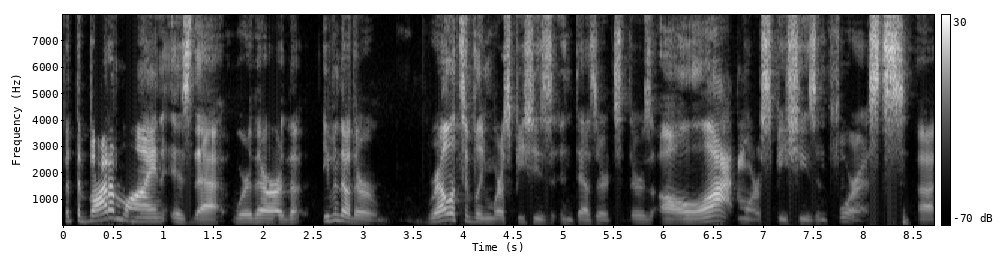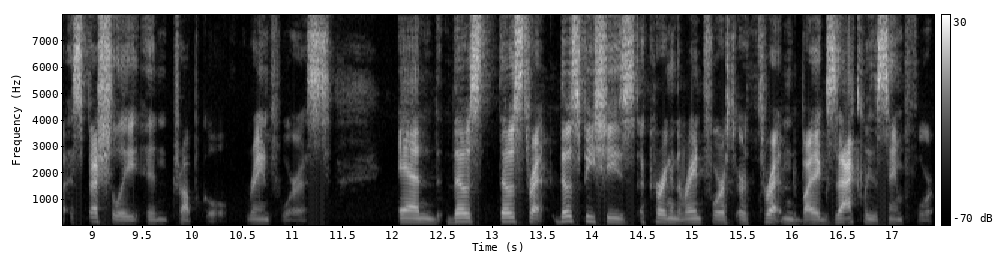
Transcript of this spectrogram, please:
But the bottom line is that where there are the, even though there are relatively more species in deserts, there's a lot more species in forests, uh, especially in tropical rainforests and those those threat those species occurring in the rainforest are threatened by exactly the same for,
